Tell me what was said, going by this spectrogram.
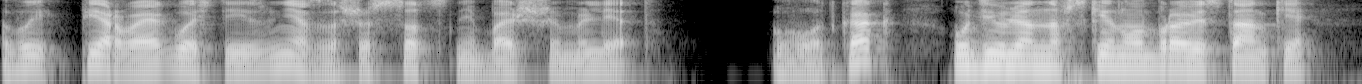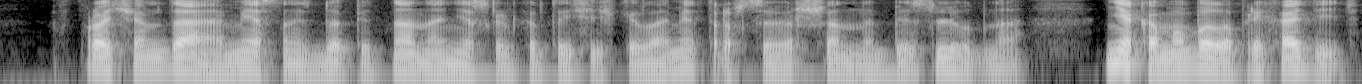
Вы первые гости извне за шестьсот с небольшим лет. — Вот как? — удивленно вскинул брови Станки. Впрочем, да, местность до пятна на несколько тысяч километров совершенно безлюдна. Некому было приходить.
